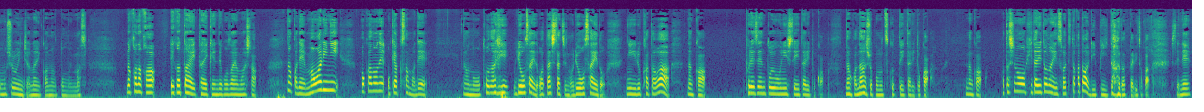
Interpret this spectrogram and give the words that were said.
面白いんじゃないかなと思います。なかなか得難い体験でございました。なんかね周りに他のねお客様であの隣両サイド私たちの両サイドにいる方はなんかプレゼント用にしていたりとかなんか何色も作っていたりとかなんか私の左隣に座ってた方はリピーターだったりとかしてね。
